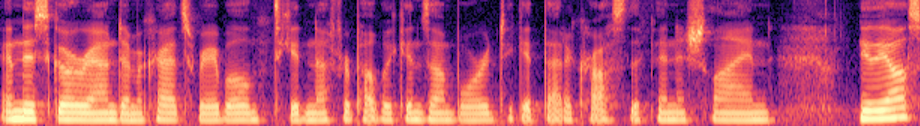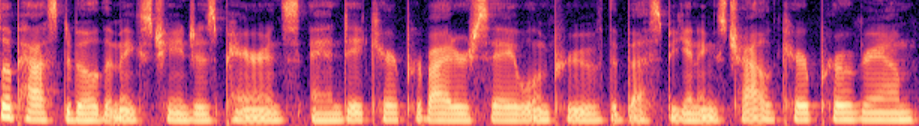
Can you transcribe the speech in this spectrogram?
And this go around, Democrats were able to get enough Republicans on board to get that across the finish line. They also passed a bill that makes changes parents and daycare providers say will improve the Best Beginnings child care program.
